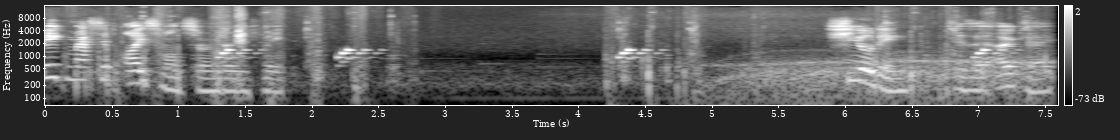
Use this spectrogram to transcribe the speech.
big, massive ice monster underneath me. Shielding, is it? Okay.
